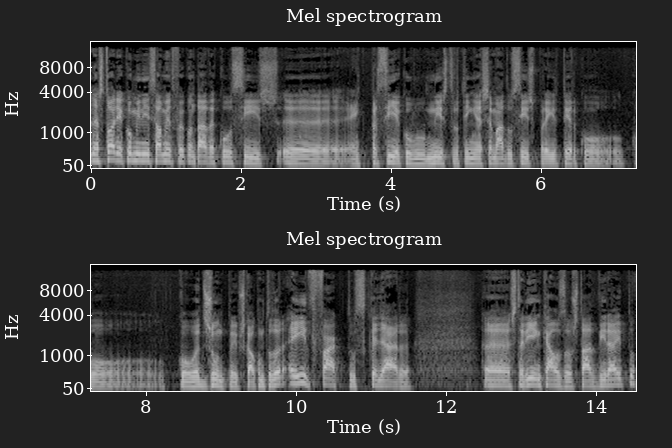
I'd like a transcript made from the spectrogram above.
na história, como inicialmente foi contada com o SIS, eh, em que parecia que o ministro tinha chamado o SIS para ir ter com, com, com o adjunto para ir buscar o computador, aí de facto, se calhar, eh, estaria em causa o Estado de Direito.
